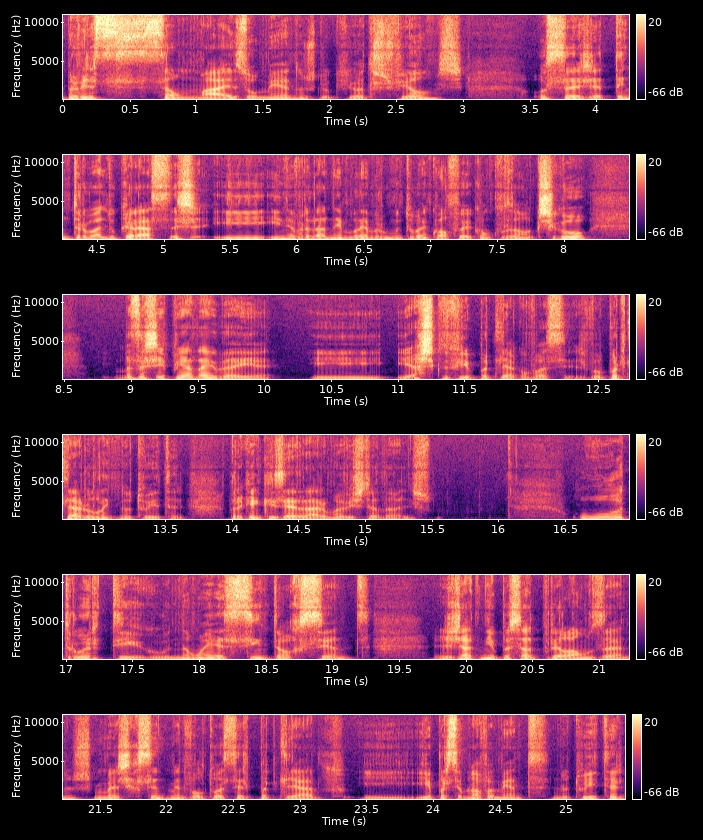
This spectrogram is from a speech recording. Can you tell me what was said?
para ver se são mais ou menos do que outros filmes. Ou seja, tem um trabalho do caraças e, e, na verdade nem me lembro muito bem qual foi a conclusão a que chegou, mas achei piada a ideia e, e, acho que devia partilhar com vocês. Vou partilhar o link no Twitter para quem quiser dar uma vista de olhos. O outro artigo não é assim tão recente, já tinha passado por ele há uns anos, mas recentemente voltou a ser partilhado e, e apareceu novamente no Twitter.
